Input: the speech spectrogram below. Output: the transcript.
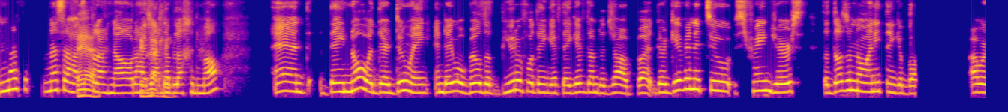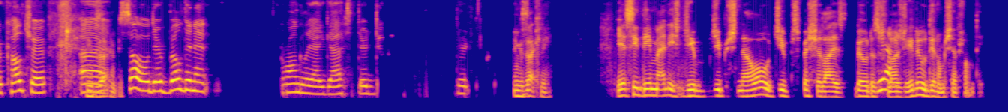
الناس الناس راح Yeah, تطلع هنا وراح exactly. قاعدة بلا خدمة and they know what they're doing and they will build a beautiful thing if they give them the job but they're giving it to strangers that doesn't know anything about our culture uh, Exactly. so they're building it wrongly I guess they're do- Exactly. يا سيدي معليش جيب جيب شناوة وجيب specialized builders في Yeah. الجيري وديرهم شاف شونتي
